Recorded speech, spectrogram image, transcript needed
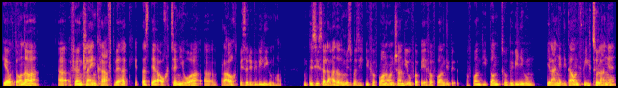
Georg Donauer, für ein Kleinkraftwerk, dass der 18 Jahre äh, braucht, bis er die Bewilligung hat. Und das ist halt auch, da müssen wir sich die Verfahren anschauen, die UVP-Verfahren, die Verfahren, die dann zur Bewilligung gelangen, die dauern viel zu lange.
